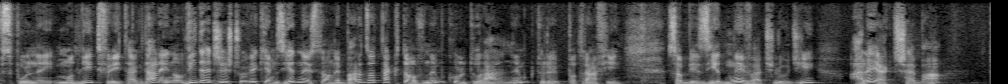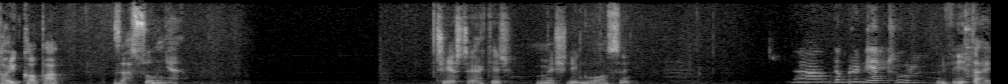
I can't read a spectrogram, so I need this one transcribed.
wspólnej modlitwy i tak dalej. No, widać, że jest człowiekiem z jednej strony bardzo taktownym, kulturalnym, który potrafi sobie zjednywać ludzi, ale jak trzeba, to i kopa zasunie. Czy jeszcze jakieś myśli, głosy? Dobry wieczór. Witaj.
